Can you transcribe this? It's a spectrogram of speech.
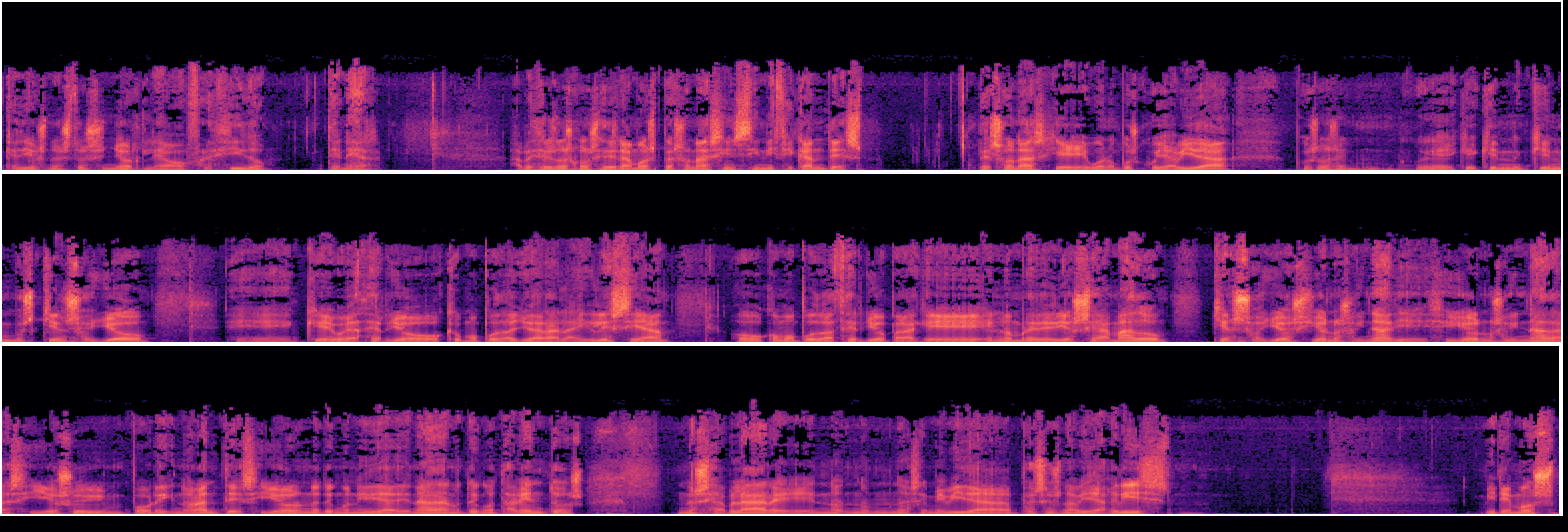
que Dios nuestro Señor le ha ofrecido tener. A veces nos consideramos personas insignificantes, personas que, bueno, pues cuya vida, pues no sé, eh, ¿quién, quién, pues, quién soy yo? Eh, qué voy a hacer yo, cómo puedo ayudar a la iglesia, o cómo puedo hacer yo para que el nombre de Dios sea amado, quién soy yo, si yo no soy nadie, si yo no soy nada, si yo soy un pobre ignorante, si yo no tengo ni idea de nada, no tengo talentos, no sé hablar, eh, no, no, sé, mi vida pues es una vida gris. Miremos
